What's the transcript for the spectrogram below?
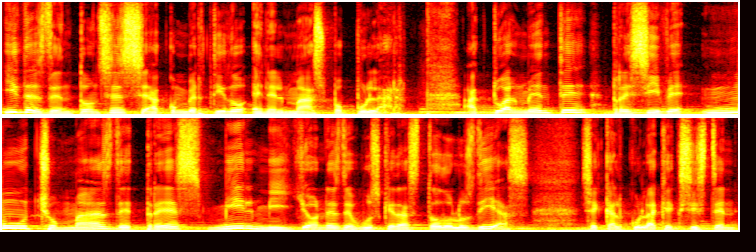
y desde entonces se ha convertido en el más popular. Actualmente recibe mucho más de 3 mil millones de búsquedas todos los días. Se calcula que existen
